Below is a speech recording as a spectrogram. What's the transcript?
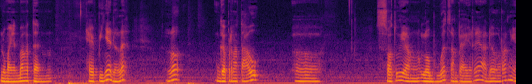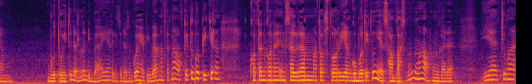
lumayan banget dan happynya adalah lo nggak pernah tahu uh, sesuatu yang lo buat sampai akhirnya ada orang yang butuh itu dan lo dibayar gitu. Dan gue happy banget karena waktu itu gue pikir konten-konten Instagram atau story yang gue buat itu ya sampah semua orang nggak ada. Ya cuma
